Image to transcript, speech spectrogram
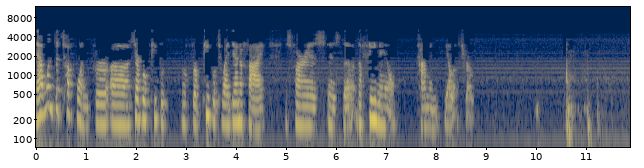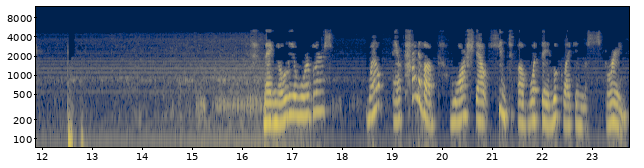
That one's a tough one for uh, several people for people to identify as far as, as the, the female common yellow throat. Magnolia warblers, well, they're kind of a washed out hint of what they look like in the spring.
